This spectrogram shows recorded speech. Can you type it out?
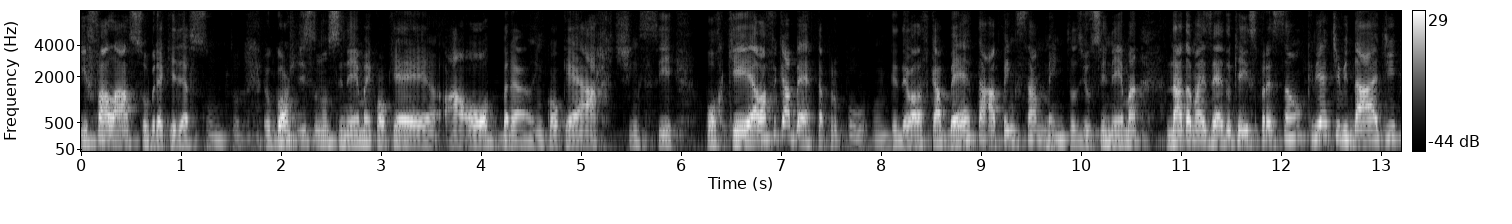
e falar sobre aquele assunto. Eu gosto disso no cinema, em qualquer obra, em qualquer arte em si, porque ela fica aberta para o povo, entendeu? Ela fica aberta a pensamentos. E o cinema nada mais é do que expressão, criatividade,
